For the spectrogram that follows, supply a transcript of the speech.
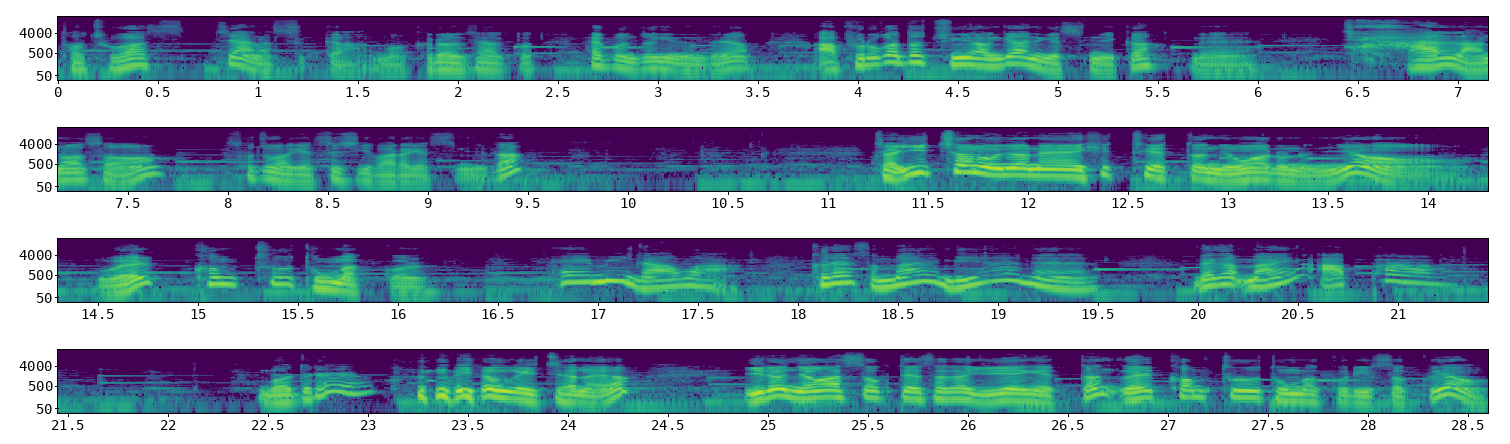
더 좋았지 않았을까 뭐 그런 생각도 해본 적이 있는데요. 앞으로가 더 중요한 게 아니겠습니까? 네. 잘 나눠서 소중하게 쓰시기 바라겠습니다. 자, 2005년에 히트했던 영화로는요. 웰컴 투 동막골. 뱀이 나와. 그래서 많이 미안해. 내가 마이 아파. 뭐더래요? 뭐 이런 거 있잖아요. 이런 영화 속 대사가 유행했던 웰컴 투 동막골이 있었고요.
